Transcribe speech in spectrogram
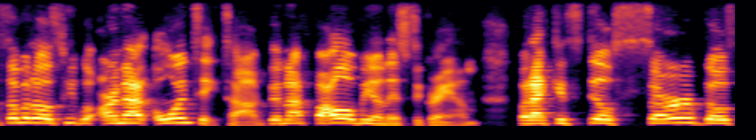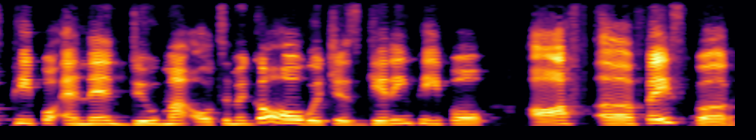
some of those people are not on TikTok. They're not following me on Instagram, but I can still serve those people and then do my ultimate goal, which is getting people off of Facebook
